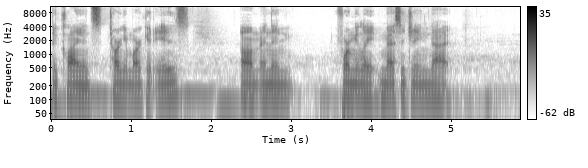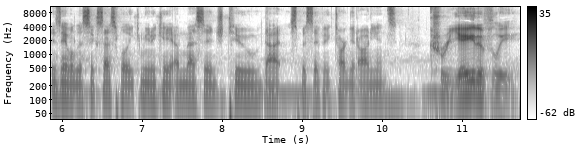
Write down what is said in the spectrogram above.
the client's target market is um, and then formulate messaging that is able to successfully communicate a message to that specific target audience Creatively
